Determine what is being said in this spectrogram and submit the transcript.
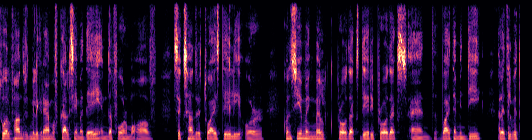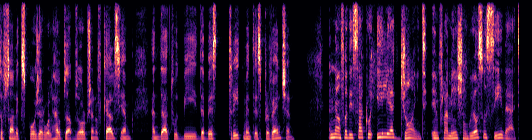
1200 milligram of calcium a day in the form of 600 twice daily or consuming milk products, dairy products, and vitamin D. A little bit of sun exposure will help the absorption of calcium, and that would be the best treatment is prevention. And now for the sacroiliac joint inflammation, we also see that.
